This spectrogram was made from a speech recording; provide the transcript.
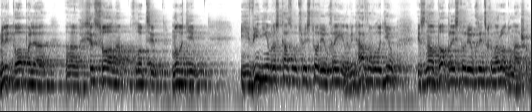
Мелітополя, е, Херсона, хлопці молоді. І він їм розказував цю історію України. Він гарно володів і знав добре історію українського народу нашого.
